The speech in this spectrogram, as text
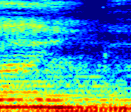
bayang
